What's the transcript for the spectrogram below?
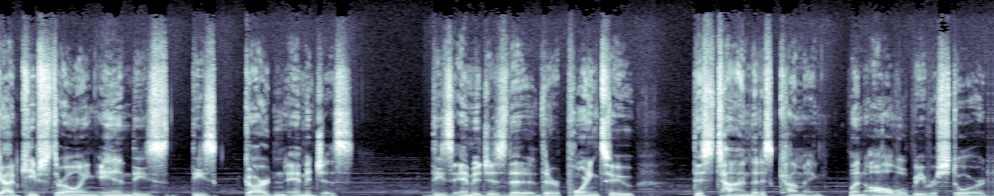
God keeps throwing in these these garden images these images that they're pointing to this time that is coming when all will be restored.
